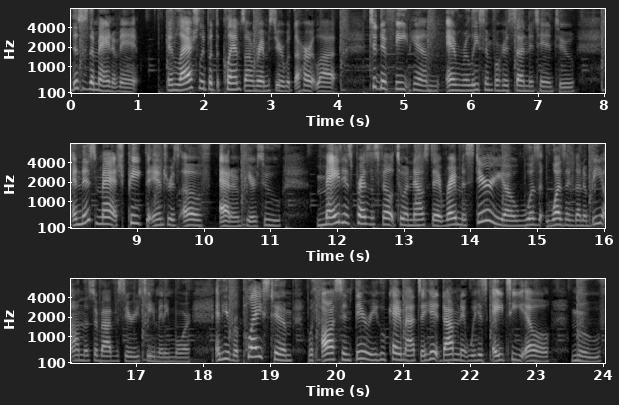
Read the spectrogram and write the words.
this is the main event. And Lashley put the clamps on Rey Mysterio with the hurt lock to defeat him and release him for his son to tend to. And this match piqued the interest of Adam Pearce, who made his presence felt to announce that Rey Mysterio was wasn't going to be on the Survivor Series team anymore, and he replaced him with Austin Theory, who came out to hit Dominic with his ATL move,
